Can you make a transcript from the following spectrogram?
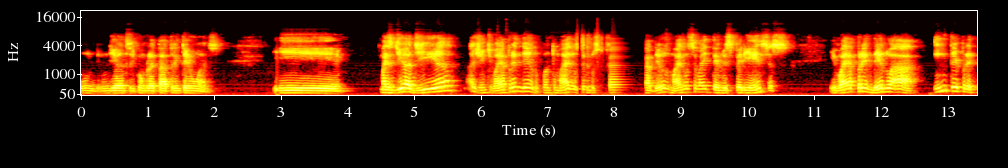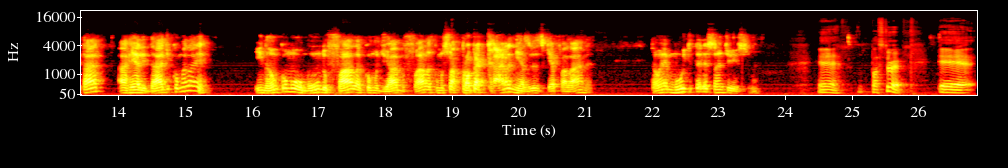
um, um, dia antes de completar 31 anos. E, mas dia a dia a gente vai aprendendo. Quanto mais você buscar a Deus, mais você vai tendo experiências e vai aprendendo a interpretar a realidade como ela é. E não como o mundo fala, como o diabo fala, como sua própria carne às vezes quer falar, né? Então é muito interessante isso, né? É, pastor, é,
